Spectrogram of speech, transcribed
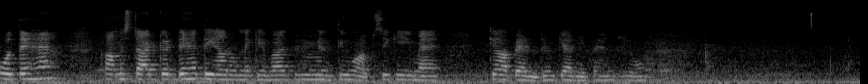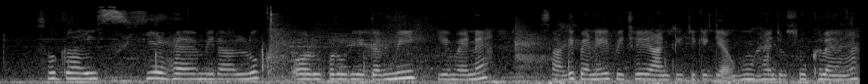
होते हैं। काम स्टार्ट करते हैं, तैयार होने के बाद फिर मैं मिलती हूँ आपसे कि मैं क्या पहन रही हूँ, क्या नहीं पहन रही हूँ। सो so गाइस ये है मेरा लुक और ऊपर हो रही है गर्मी। ये मैंने साड़ी पहने, पीछे आंटी जी के गेहूँ हैं जो सूख रहे हैं।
